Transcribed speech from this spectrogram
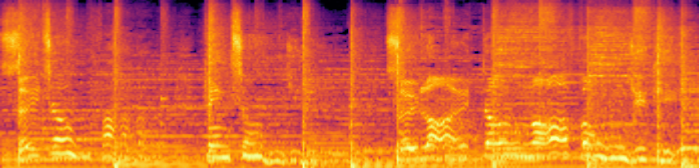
水中花，镜中摇，谁来渡我风雨桥？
